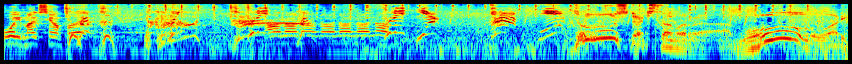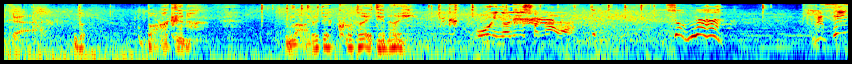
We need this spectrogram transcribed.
Uy, máximo poder. それ、どうした貴様ら、もう終わりか。バカな。まるで答えてない。おい、ノリーソナダ。そんな。マシン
